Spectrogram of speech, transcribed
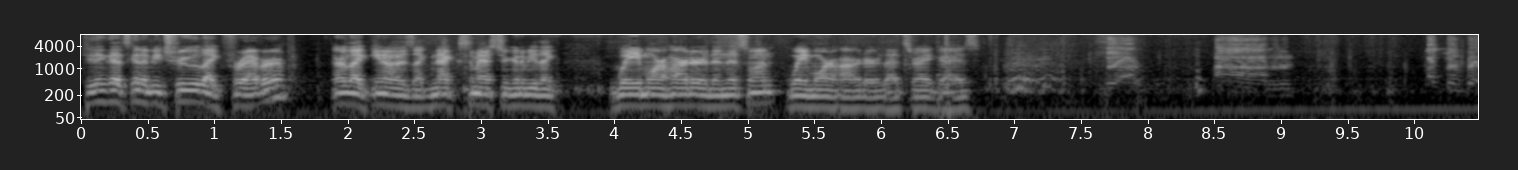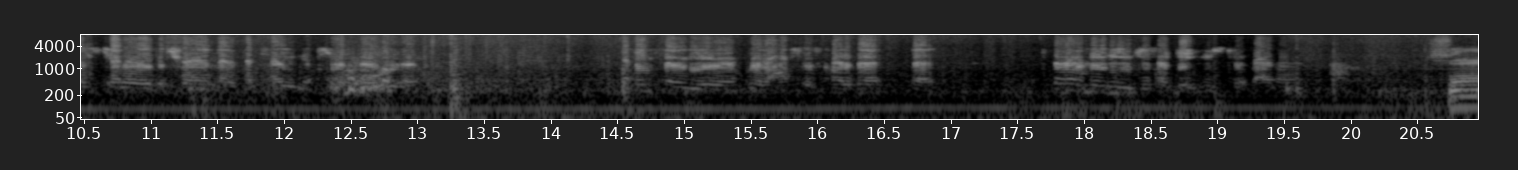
Do you think that's gonna be true like forever, or like you know, is like next semester gonna be like way more harder than this one? Way more harder. That's right, guys. Yeah.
